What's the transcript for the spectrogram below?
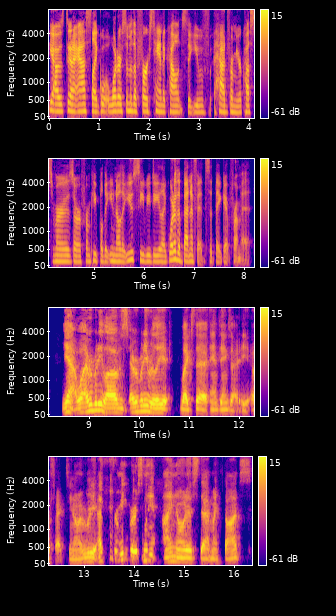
yeah i was going to ask like what are some of the first-hand accounts that you've had from your customers or from people that you know that use cbd like what are the benefits that they get from it? Yeah well everybody loves everybody really likes the anti-anxiety effect you know everybody I, for me personally i noticed that my thoughts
